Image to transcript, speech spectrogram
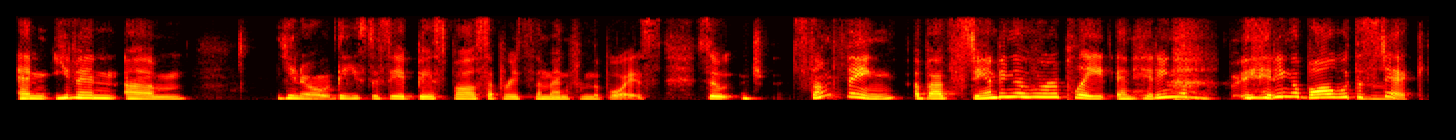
And even um you know, they used to say baseball separates the men from the boys. So something about standing over a plate and hitting a hitting a ball with a Mhm. stick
